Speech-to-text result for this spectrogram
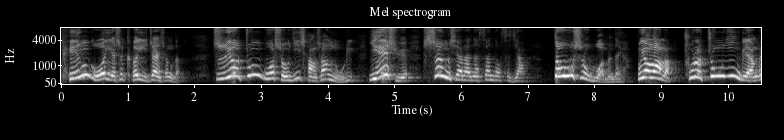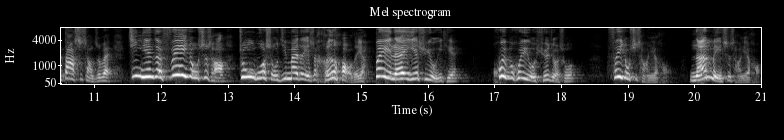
苹果也是可以战胜的。只要中国手机厂商努力，也许剩下了那三到四家。都是我们的呀！不要忘了，除了中印两个大市场之外，今天在非洲市场，中国手机卖的也是很好的呀。未来也许有一天，会不会有学者说，非洲市场也好，南美市场也好，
